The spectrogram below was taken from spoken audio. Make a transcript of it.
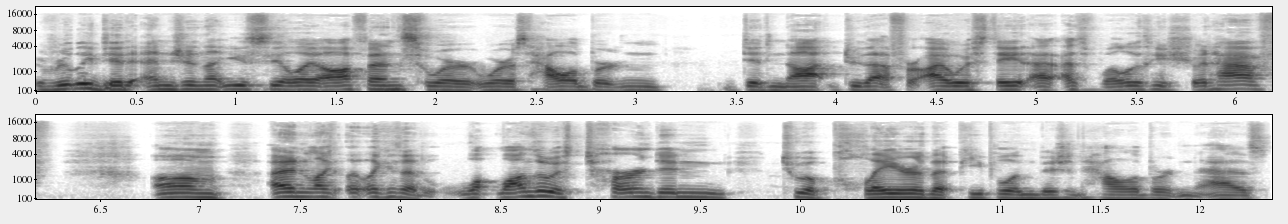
really did engine that UCLA offense, where whereas Haliburton did not do that for Iowa State as well as he should have. Um, and like like I said, Lonzo has turned into a player that people envision Haliburton as,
